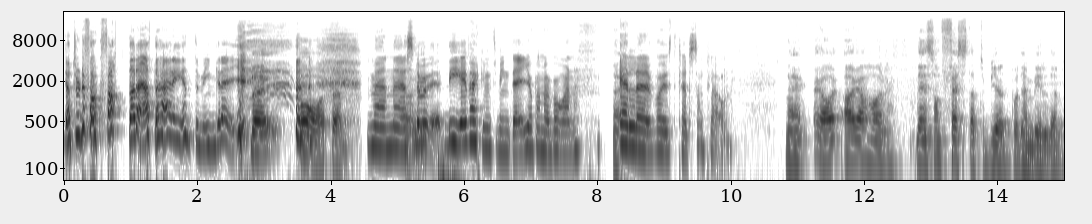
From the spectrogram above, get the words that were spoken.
jag trodde folk fattade att det här är inte min grej. Nej, åh, Men eh, så det, det, är verkligen inte min grej, jobba med barn. Nej. Eller vara utklädd som clown. Nej, ja, ja, jag har det är som fest att du bjöd på den bilden.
